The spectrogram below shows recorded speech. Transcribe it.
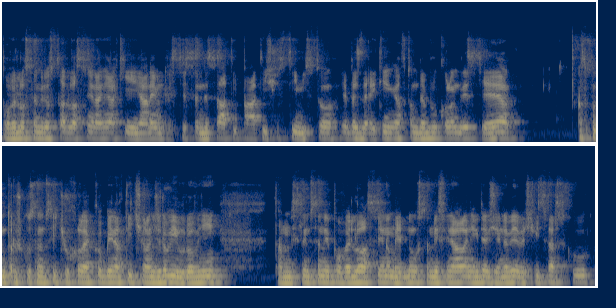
povedlo se mi dostat vlastně na nějaký, já nevím, 275. 6. místo, je bez ratingu a v tom deblu kolem 200 a aspoň trošku jsem si čuchl jakoby na té challengerové úrovni. Tam, myslím, se mi povedlo asi jenom jednou semifinále někde v Ženevě ve Švýcarsku.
